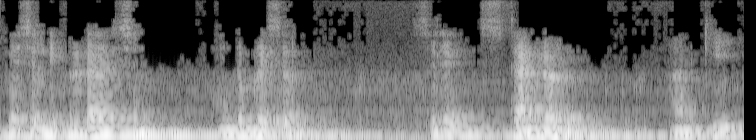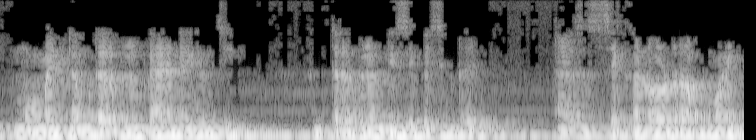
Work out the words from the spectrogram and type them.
special discretization in the pressure select standard and keep momentum turbulent kinetic energy and turbulent dissipation rate as a second order of point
